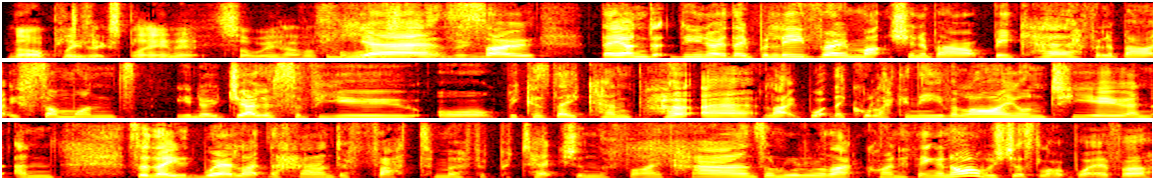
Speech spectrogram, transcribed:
No, please explain it so we have a full yeah understanding. so they under you know they believe very much in about be careful about if someone's you know jealous of you or because they can put uh, like what they call like an evil eye onto you and and so they wear like the hand of fatima for protection the five hands and all of that kind of thing. And i was just like whatever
